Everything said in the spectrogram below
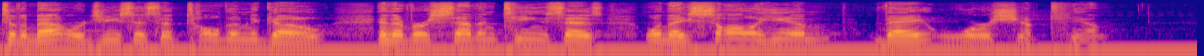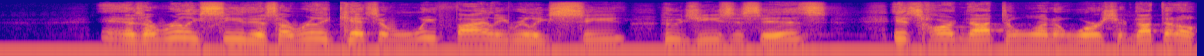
to the mountain where Jesus had told them to go. And then verse 17 says, when they saw him, they worshiped him. As I really see this, I really catch it. When we finally really see who Jesus is, it's hard not to want to worship. Not that, oh,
